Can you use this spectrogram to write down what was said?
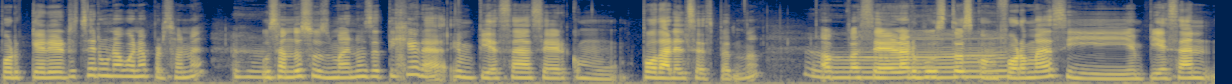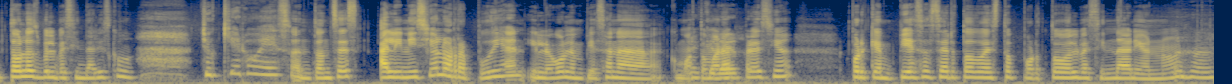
por querer ser una buena persona, usando sus manos de tijera, empieza a hacer como podar el césped, ¿no? A Ah. hacer arbustos con formas y empiezan todos los vecindarios como, "Ah, yo quiero eso. Entonces, al inicio lo repudian y luego lo empiezan a como a A tomar querer. aprecio porque empieza a hacer todo esto por todo el vecindario, ¿no? Ajá.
